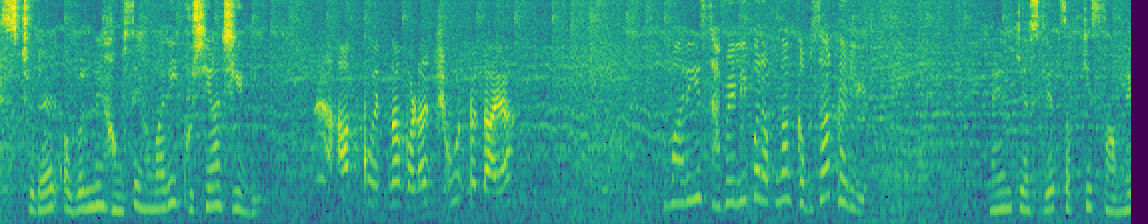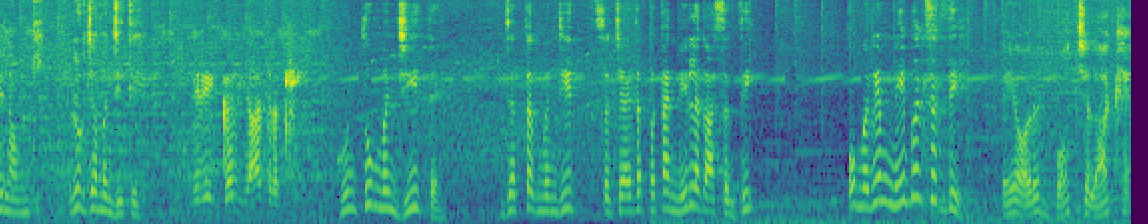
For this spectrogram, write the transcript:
इस चुड़ैल अव्वल ने हमसे हमारी खुशियाँ छीन ली। आपको इतना बड़ा झूठ बताया? हमारी इस हवेली पर अपना कब्जा कर लिया। मैं इनकी असलियत सबके सामने लाऊँगी। रुक जा मंजीते। मेरी गल याद रखी। हूँ तू मंजीत है। जब तक मंजीत सच्चाई का पता नहीं लगा सकती वो मरियम नहीं बन सकती। ये औरत बहुत चलाक है।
